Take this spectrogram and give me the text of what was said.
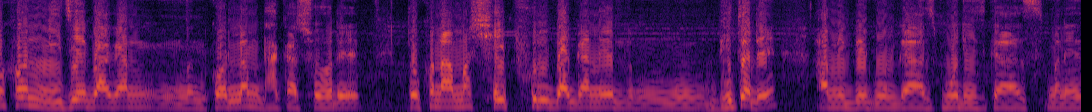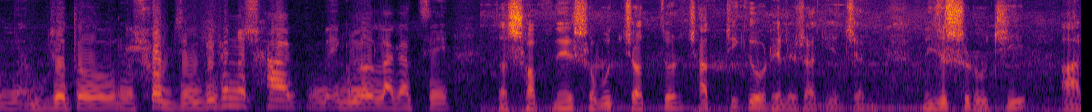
যখন নিজে বাগান করলাম ঢাকা শহরে তখন আমার সেই ফুল বাগানের ভিতরে আমি বেগুন গাছ মরিচ গাছ মানে যত সবজি বিভিন্ন শাক এগুলো লাগাচ্ছি। তার স্বপ্নের সবুজ চত্বর ছাদটিকেও ঢেলে সাজিয়েছেন নিজস্ব রুচি আর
